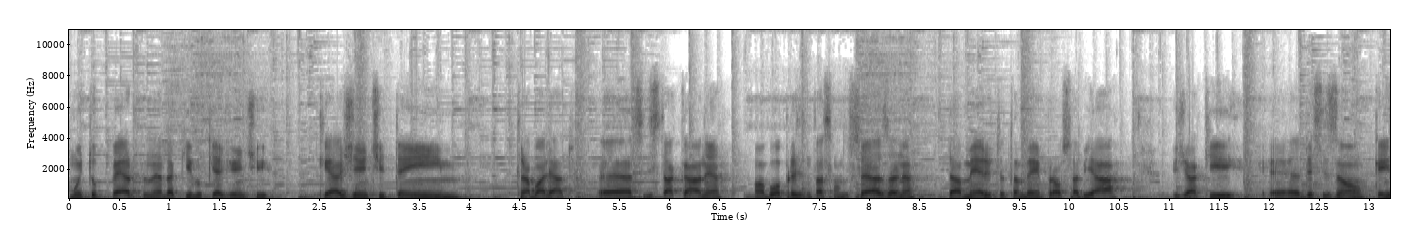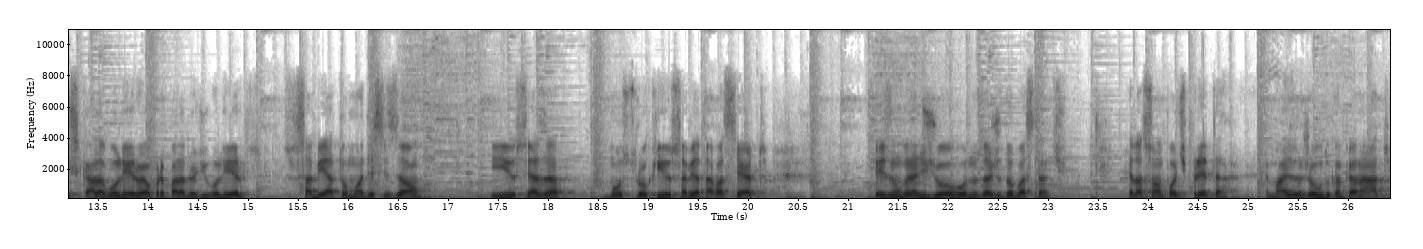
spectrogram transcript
muito perto né, daquilo que a gente, que a gente tem trabalhado. É, se destacar, né, uma boa apresentação do César, né, dá mérito também para o Sabiá, já que é, decisão, quem escala goleiro é o preparador de goleiros. Sabiá tomou a decisão e o César mostrou que o Sabiá estava certo. Fez um grande jogo, nos ajudou bastante. Em relação à Ponte Preta, é mais um jogo do campeonato.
